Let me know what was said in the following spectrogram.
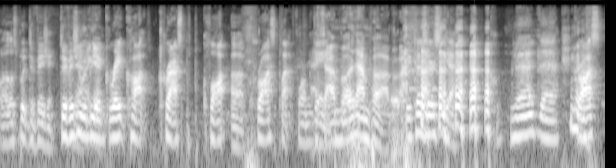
well, let's put Division. Division Yeah, would be a great co- cross clo- uh, cross-platform game Because because there's yeah cross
